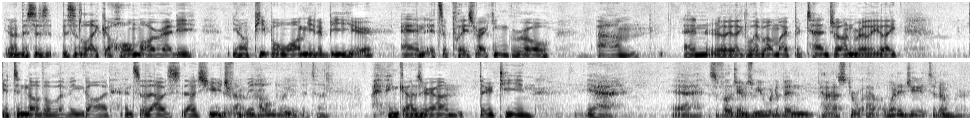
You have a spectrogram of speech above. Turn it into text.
you know, this is this is like a home already. You know, people want me to be here, and it's a place where I can grow, um, and really like live out my potential, and really like get to know the living God. And so that was that was huge for me. How old were you at the time? I think I was around 13. Yeah, yeah. So, Father James, you would have been pastor. uh, When did you get to know Mark?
